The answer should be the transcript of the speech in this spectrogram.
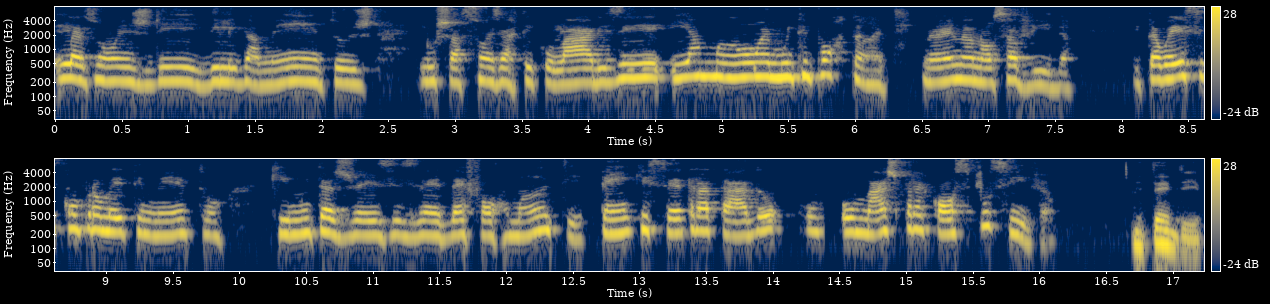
lesões de, de, ligamentos, luxações articulares e, e, a mão é muito importante né, na nossa vida. Então, esse comprometimento que muitas vezes é deformante, tem que ser tratado o, o mais precoce possível. Entendi.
